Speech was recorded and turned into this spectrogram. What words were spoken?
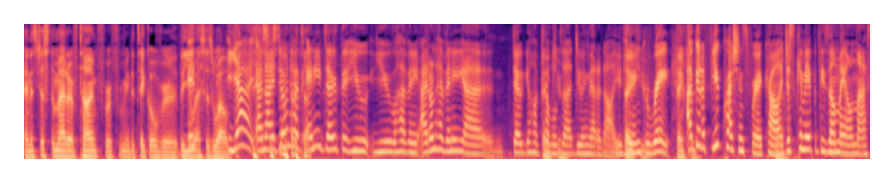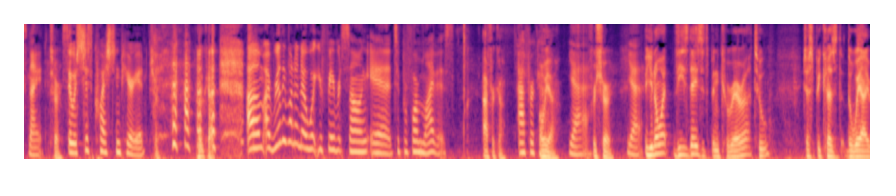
and it's just a matter of time for, for me to take over the U.S. It's- as well. Yeah, and I don't have any doubt that you you have any. I don't have any uh, doubt you'll have Thank trouble you. uh, doing that at all. You're Thank doing you. great. Thank I've you. got a few questions for you, Karl. I just came up with these on my own last night. Sure. So it's just question period. Sure. Okay, Um, I really want to know what your favorite song uh, to perform live is. Africa. Africa. Oh yeah, Yeah. for sure. Yeah. You know what? These days it's been Carrera too, just because the way I,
